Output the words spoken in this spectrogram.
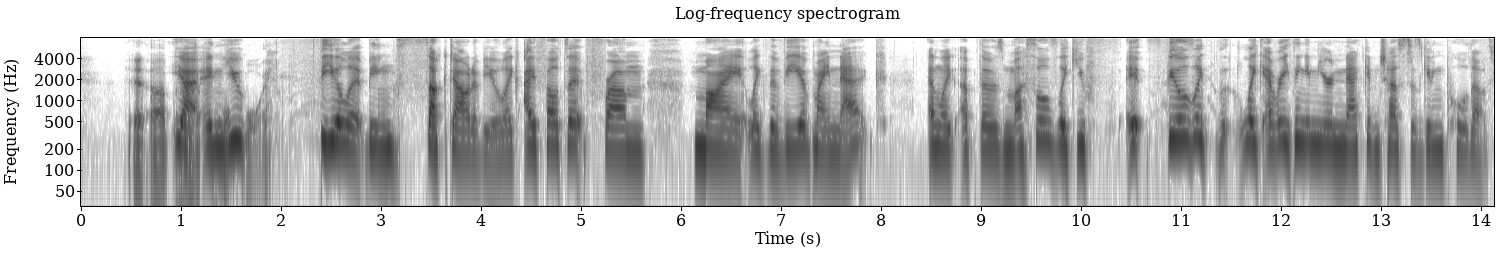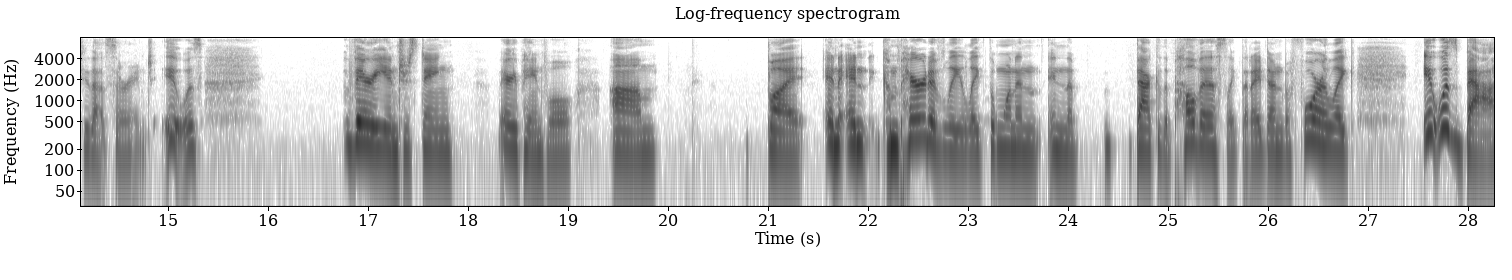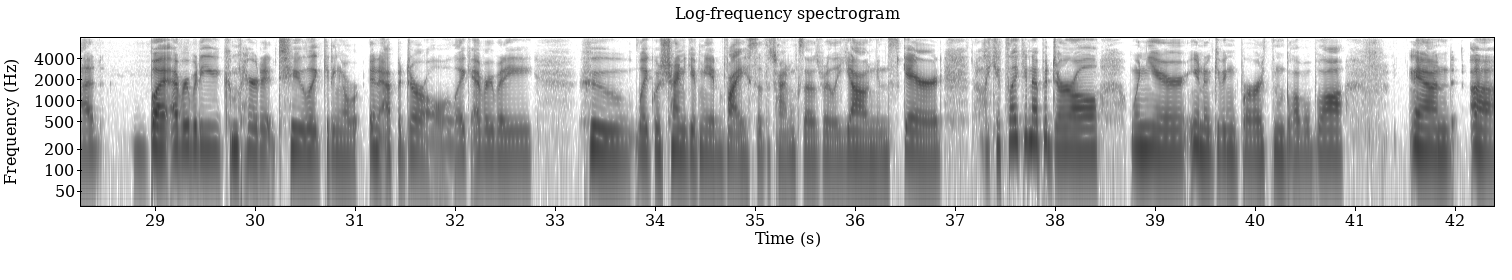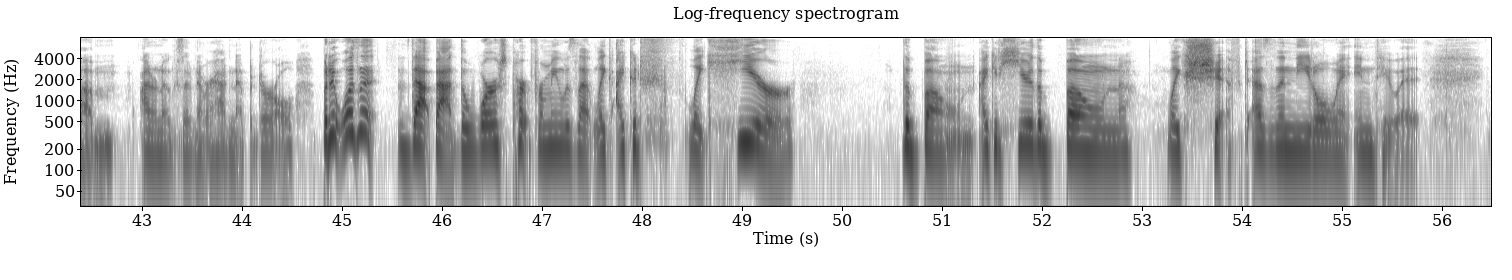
it up. Yeah, was like, and "Oh, you- boy. feel it being sucked out of you. Like I felt it from my like the V of my neck and like up those muscles. Like you, it feels like like everything in your neck and chest is getting pulled out through that syringe. It was very interesting, very painful. Um, but and and comparatively, like the one in in the back of the pelvis, like that I'd done before, like it was bad, but everybody compared it to like getting a, an epidural. Like everybody who like was trying to give me advice at the time because I was really young and scared. They're like, it's like an epidural when you're, you know, giving birth and blah blah blah. And um, I don't know because I've never had an epidural, but it wasn't that bad. The worst part for me was that like I could f- like hear the bone. I could hear the bone like shift as the needle went into it.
